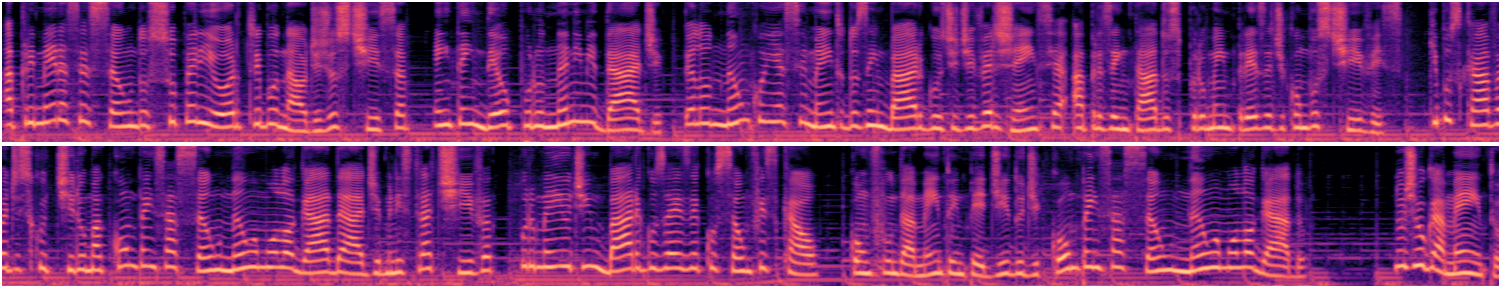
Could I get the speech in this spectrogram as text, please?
a primeira sessão do Superior Tribunal de Justiça entendeu por unanimidade pelo não conhecimento dos embargos de divergência apresentados por uma empresa de combustíveis, que buscava discutir uma compensação não homologada administrativa por meio de embargos à execução fiscal, com fundamento em pedido de compensação não homologado, no julgamento,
